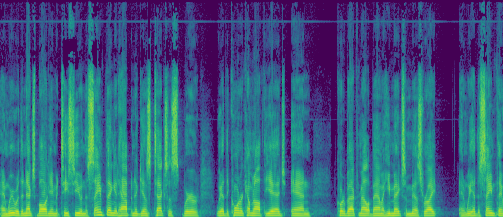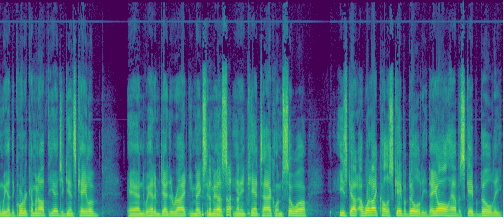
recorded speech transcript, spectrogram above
and we were the next ball game at TCU, and the same thing had happened against Texas, where we had the corner coming off the edge, and quarterback from Alabama he makes a miss right, and we had the same thing. We had the corner coming off the edge against Caleb and we had him dead to right. He makes a miss, and he can't tackle him. So uh, he's got what I call escapability. They all have escapability,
